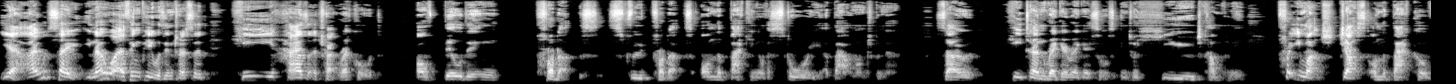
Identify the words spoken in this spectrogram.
Yeah, I would say, you know what I think Peter was interested? He has a track record of building products, food products, on the backing of a story about an entrepreneur. So he turned Reggae Reggae Sauce into a huge company, pretty much just on the back of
